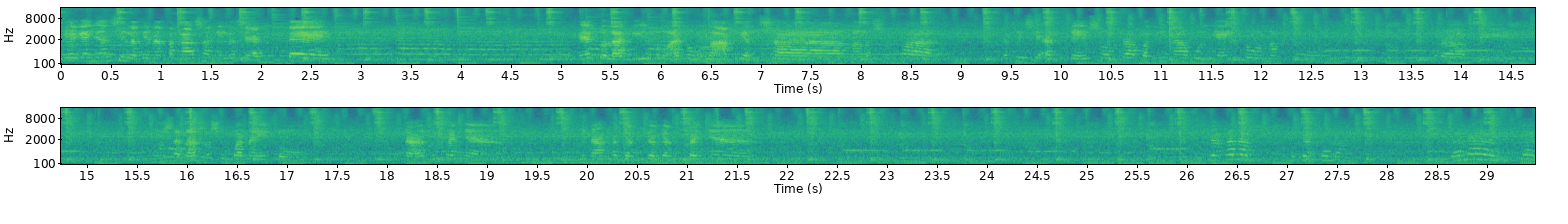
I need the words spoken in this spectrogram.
kaya ganyan sila, tinatakasan nila si Ante. Eto, lagi itong ano, umaakyat sa mga sofa. Kasi si Ante, sobra, pag hinabol niya ito, naku, Grabe. Minsan nasa sopa na ito. Na ano pa niya. Pinakagat-kagat pa niya. Higa ka lang. Higa ka lang. Higa na. Higa.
